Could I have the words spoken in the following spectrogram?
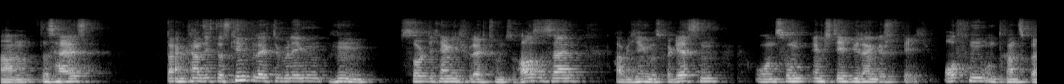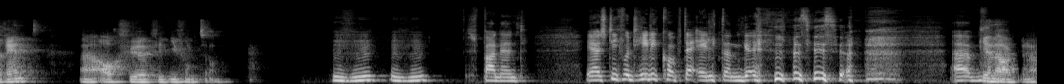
Ähm, das heißt, dann kann sich das Kind vielleicht überlegen, hm, sollte ich eigentlich vielleicht schon zu Hause sein? Habe ich irgendwas vergessen? Und so entsteht wieder ein Gespräch. Offen und transparent, äh, auch für, für die Funktion. Mhm, mhm. Spannend. Ja, Stichwort Helikoptereltern, gell? Das ist ja. Ähm, genau, genau.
